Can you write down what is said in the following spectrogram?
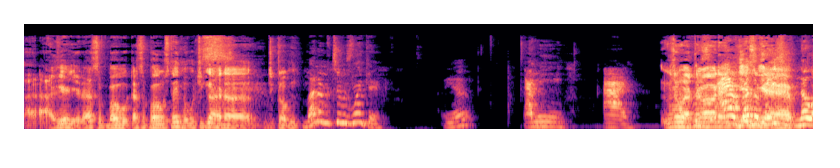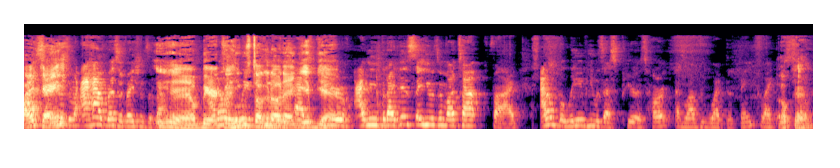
I, I hear you. That's a bold. That's a bold statement. What you got, uh, Jacoby? My number two is Lincoln. Yeah. I mean, I. So after all I have that, yip reservations. yap, No, I said okay. was, I have reservations about. Yeah, I America. He was believe talking all was that as yip yap. I mean, but I did say he was in my top five. I don't believe he was as pure as heart as a lot of people like to think. Like Okay. yourself.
